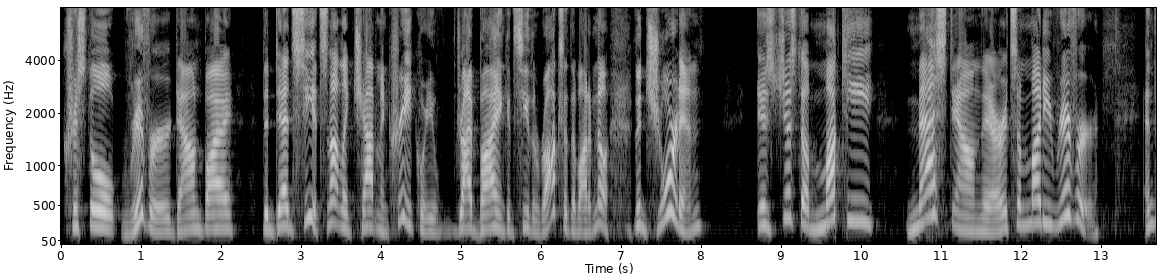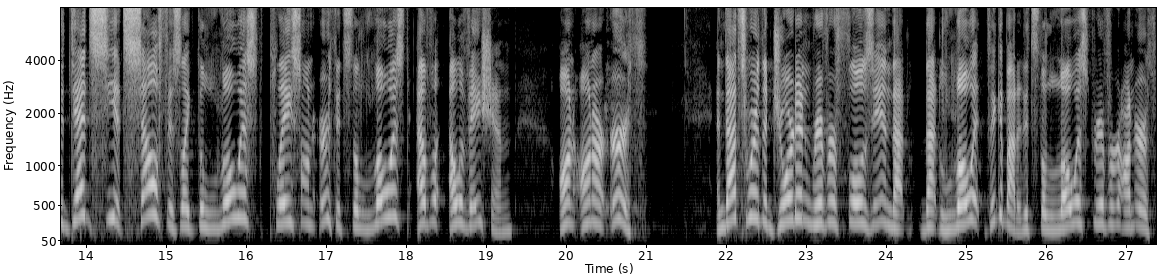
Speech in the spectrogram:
crystal river down by the Dead Sea. It's not like Chapman Creek where you drive by and can see the rocks at the bottom. No, the Jordan is just a mucky mess down there. It's a muddy river. And the Dead Sea itself is like the lowest place on earth. It's the lowest elevation on, on our earth. And that's where the Jordan River flows in. That, that low, think about it, it's the lowest river on earth,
